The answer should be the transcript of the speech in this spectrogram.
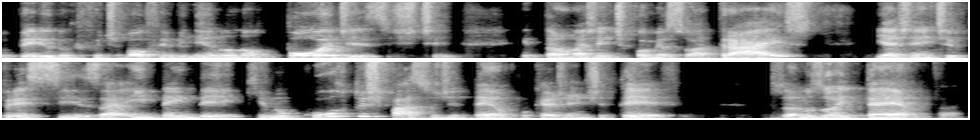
do período que o futebol feminino não pôde existir. Então, a gente começou atrás, e a gente precisa entender que no curto espaço de tempo que a gente teve, dos anos 80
